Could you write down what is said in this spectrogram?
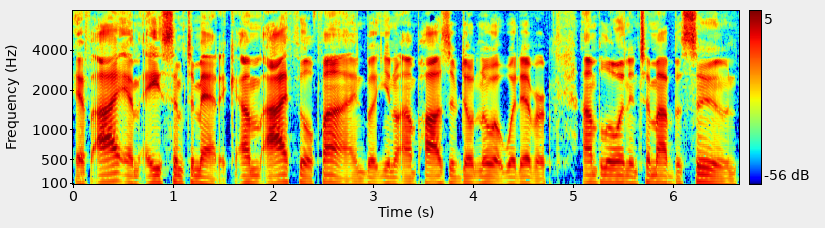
if I am asymptomatic, I'm I feel fine, but you know I'm positive, don't know it, whatever. I'm blowing into my bassoon.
